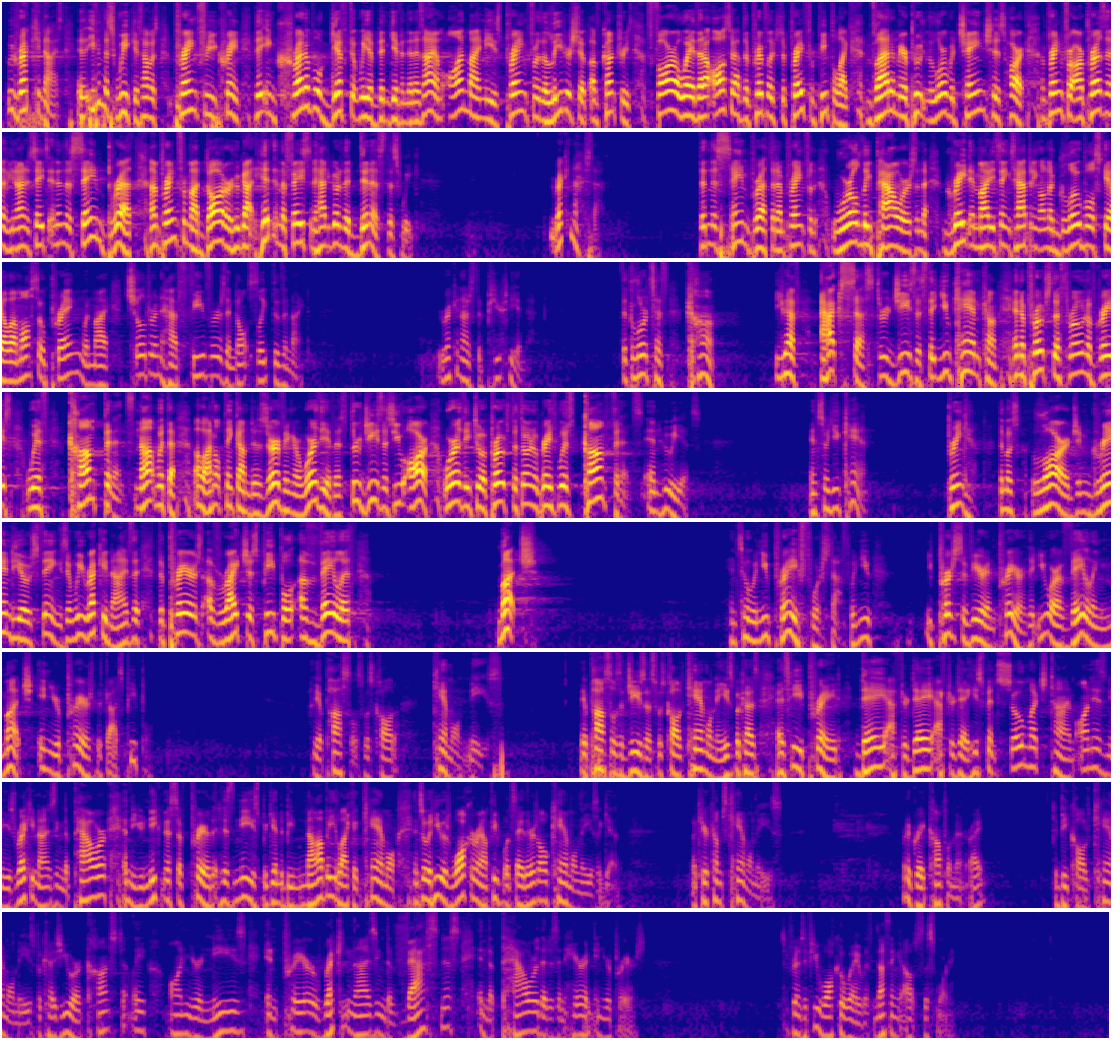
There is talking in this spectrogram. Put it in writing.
we recognize, uh, even this week as I was praying for Ukraine, the incredible gift that we have been given. That as I am on my knees praying for the leadership of countries far away, that I also have the privilege to pray for people like Vladimir Putin. The Lord would change his heart. I'm praying for our President of the United States. And in the same breath, I'm praying for my daughter who got hit in the face and had to go to the dentist this week. We recognize that. That in the same breath that I'm praying for the worldly powers and the great and mighty things happening on a global scale, I'm also praying when my children have fevers and don't sleep through the night. You recognize the beauty in that. That the Lord says, Come. You have access through Jesus that you can come and approach the throne of grace with confidence, not with the, oh, I don't think I'm deserving or worthy of this. Through Jesus, you are worthy to approach the throne of grace with confidence in who He is. And so you can bring him the most large and grandiose things. And we recognize that the prayers of righteous people availeth much. And so when you pray for stuff, when you, you persevere in prayer, that you are availing much in your prayers with God's people. When the apostles was called camel knees the apostles of Jesus was called camel knees because as he prayed day after day after day, he spent so much time on his knees recognizing the power and the uniqueness of prayer that his knees began to be knobby like a camel. And so when he would walk around, people would say, There's all camel knees again. Look, here comes camel knees. What a great compliment, right? To be called camel knees because you are constantly on your knees in prayer, recognizing the vastness and the power that is inherent in your prayers. So, friends, if you walk away with nothing else this morning,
